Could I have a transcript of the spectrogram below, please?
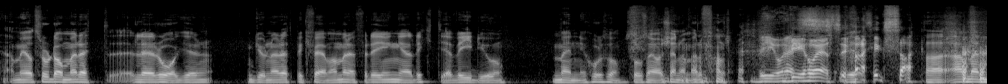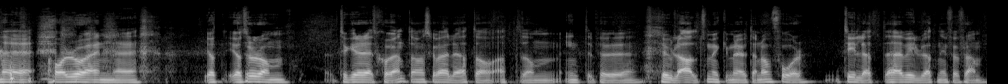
Ja, men jag tror de är rätt, eller Roger Gunnar är rätt bekväma med det, för det är inga riktiga videomänniskor så, så som jag känner dem i alla fall. VHS. VHS, ja exakt. Ja, men eh, har då en... Eh, jag, jag tror de tycker det är rätt skönt om jag ska vara ärlig, att de, att de inte behöver pula allt för mycket med det, utan de får till att det här vill vi att ni för fram.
